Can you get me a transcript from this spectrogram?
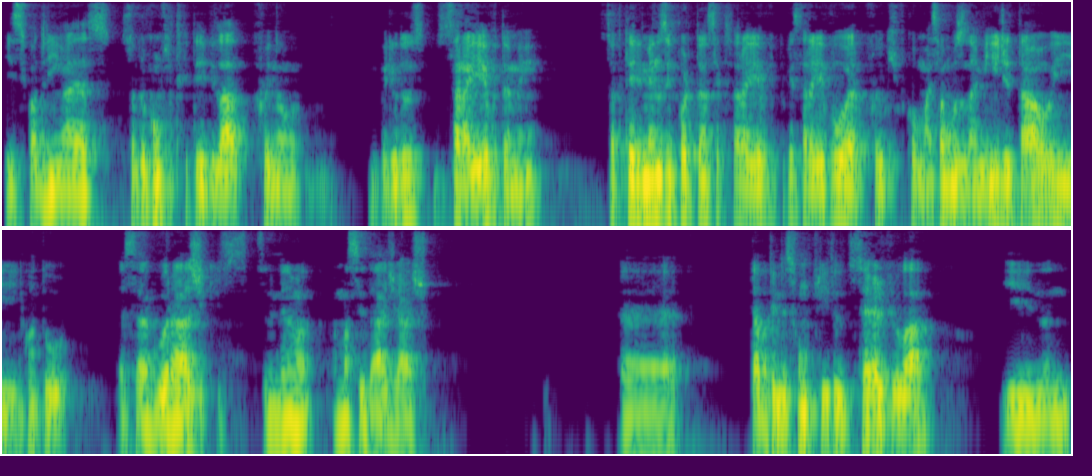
esse quadrinho é sobre o conflito que teve lá, foi no, no período de Sarajevo também. Só que teve menos importância que Sarajevo, porque Sarajevo foi o que ficou mais famoso na mídia e tal, e enquanto essa Goraj, que se não me engano é uma, é uma cidade, acho, estava tendo esse conflito sérvio lá, e, não-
